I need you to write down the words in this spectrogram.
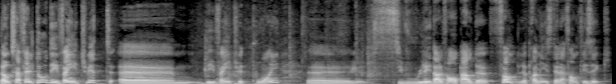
Donc, ça fait le tour des 28, euh, des 28 points. Euh, si vous voulez, dans le fond, on parle de forme. Le premier, c'était la forme physique,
